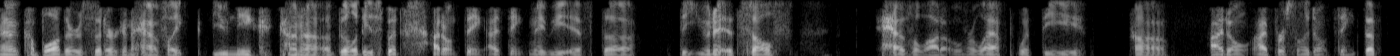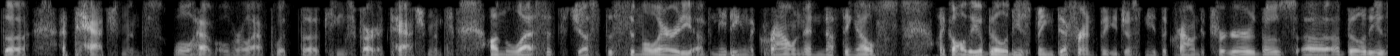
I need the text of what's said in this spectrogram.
a couple others that are going to have like unique kind of abilities. But I don't think I think maybe if the the unit itself has a lot of overlap with the uh, I don't. I personally don't think that the attachments will have overlap with the Kingsguard attachments, unless it's just the similarity of needing the crown and nothing else, like all the abilities being different, but you just need the crown to trigger those uh, abilities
